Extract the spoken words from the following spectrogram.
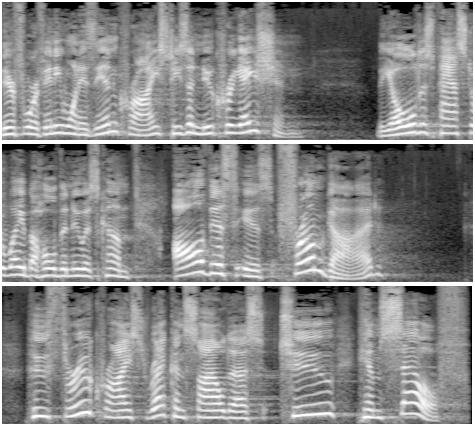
Therefore, if anyone is in Christ, he's a new creation. The old has passed away, behold, the new has come. All this is from God, who through Christ reconciled us to himself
